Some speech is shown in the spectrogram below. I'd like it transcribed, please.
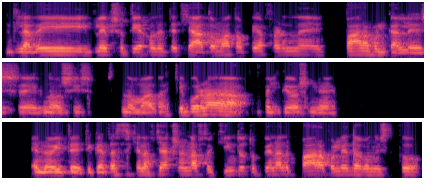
Δηλαδή βλέπεις ότι έρχονται τέτοια άτομα τα οποία φέρνουν πάρα πολύ καλές ε, γνώσεις στην ομάδα και μπορούν να βελτιώσουν εννοείται την κατάσταση και να φτιάξουν ένα αυτοκίνητο το οποίο να είναι πάρα πολύ ανταγωνιστικό.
